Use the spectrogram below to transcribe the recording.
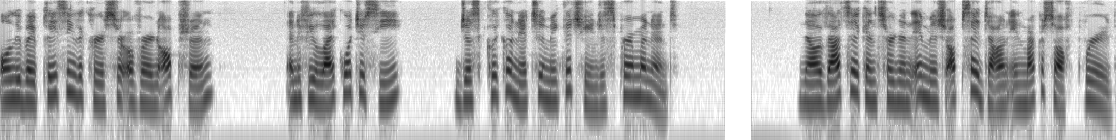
only by placing the cursor over an option, and if you like what you see, just click on it to make the changes permanent. Now that's how you can turn an image upside down in Microsoft Word.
